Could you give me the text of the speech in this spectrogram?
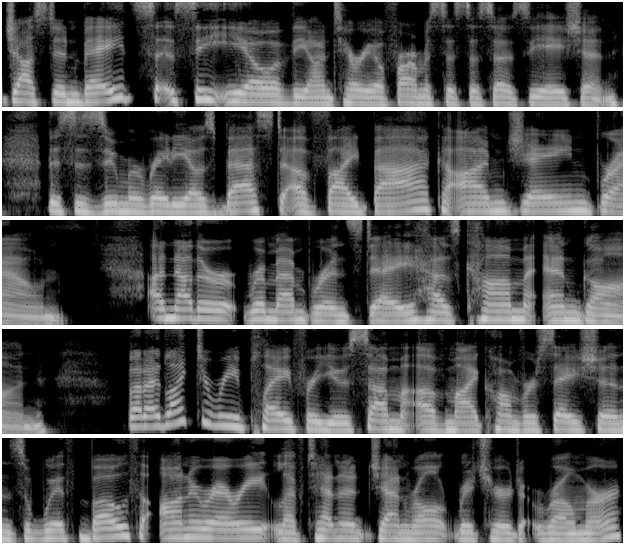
Justin Bates, CEO of the Ontario Pharmacists Association. This is Zoomer Radio's Best of Fight Back. I'm Jane Brown. Another Remembrance Day has come and gone. But I'd like to replay for you some of my conversations with both Honorary Lieutenant General Richard Rohmer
